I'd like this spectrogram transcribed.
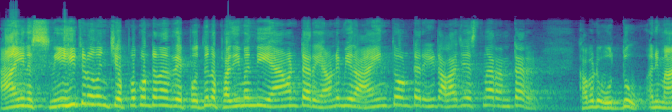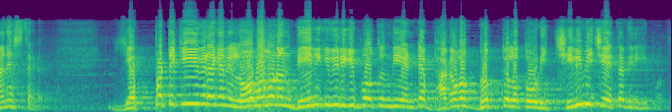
ఆయన స్నేహితుడు అని చెప్పుకుంటున్నారు రేపు పొద్దున పది మంది ఏమంటారు? ఏమంటే మీరు ఆయనతో ఉంటారు? ఏంటి అలా చేస్తున్నారు? అంటారు. కాబట్టి వద్దు అని మానేస్తాడు. ఎప్పటికీ విరగని లోభగుణం దేనికి విరిగిపోతుంది అంటే భగవద్భక్తులతోడి చిలిమి చేత విరిగిపోతుంది.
